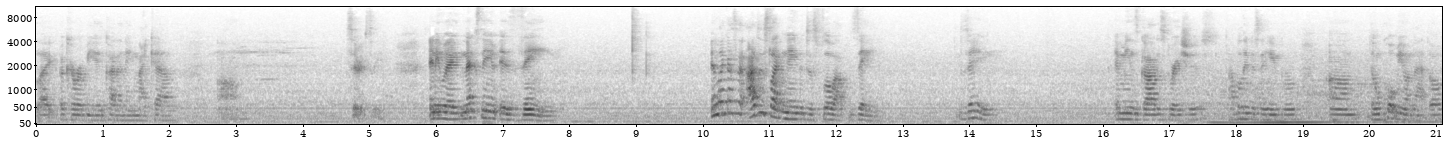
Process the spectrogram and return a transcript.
like a Caribbean kind of name Michael um, seriously Anyway, next name is Zane. And like I said, I just like name that just flow out. Zane. Zane. It means God is gracious. I believe it's in Hebrew. Um, don't quote me on that though.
